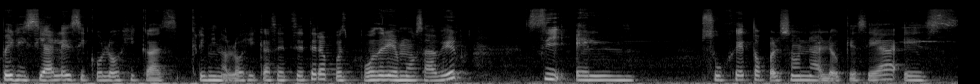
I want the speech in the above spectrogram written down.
periciales psicológicas, criminológicas, etcétera, pues podremos saber si el sujeto, persona, lo que sea, es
